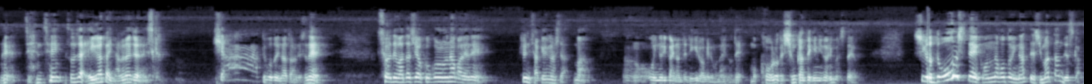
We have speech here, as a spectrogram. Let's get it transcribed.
ね、全然、それじゃ映画界にならないじゃないですか。ひゃーってことになったんですね。それで私は心の中でね、主に叫びました。まあ、あの、お祈り会なんてできるわけでもないので、もう心で瞬間的に祈りましたよ。主よ、どうしてこんなことになってしまったんですかと。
